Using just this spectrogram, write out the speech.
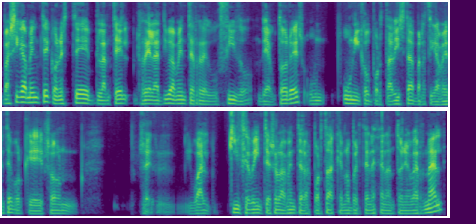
básicamente con este plantel relativamente reducido de autores, un único portadista prácticamente, porque son igual 15 o 20 solamente las portadas que no pertenecen a Antonio Bernal,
